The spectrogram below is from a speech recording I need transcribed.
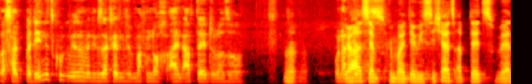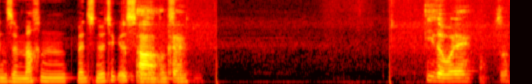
was halt bei denen jetzt cool gewesen wäre, wenn die gesagt hätten, wir machen noch ein Update oder so. Ja, ja sie haben gemeint, irgendwie Sicherheitsupdates werden sie machen, wenn es nötig ist. Ah, okay. Either way. So.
